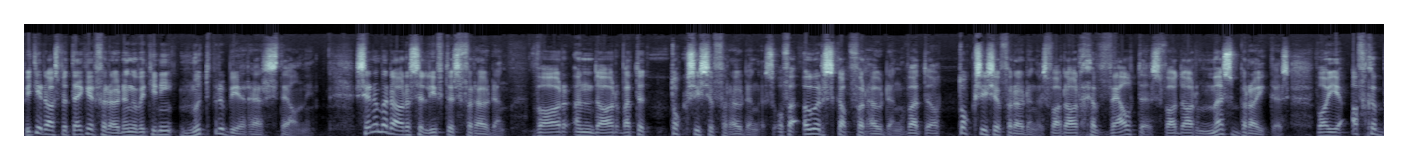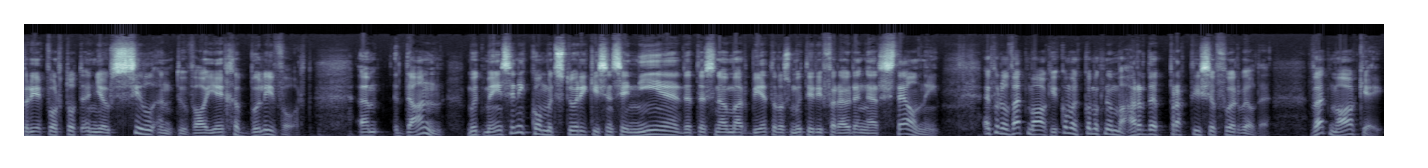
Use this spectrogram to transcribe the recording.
Weet jy daar's baie keer verhoudinge wat jy nie moet probeer herstel nie. Sê nou maar daar is 'n liefdesverhouding waarin daar wat 'n toksiese verhouding is of 'n ouerskapverhouding wat 'n toksiese verhouding is waar daar geweld is, waar daar misbruik is, waar jy afgebreek word tot in jou siel intoe, waar jy geboelie word. Ehm um, dan moet mense nie kom met storieetjies en sê nee, dit is nou maar beter ons moet hierdie verhouding herstel nie. Ek bedoel wat maak jy? Kom ek kom ek noem harde praktiese voorbeelde. Wat maak jy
